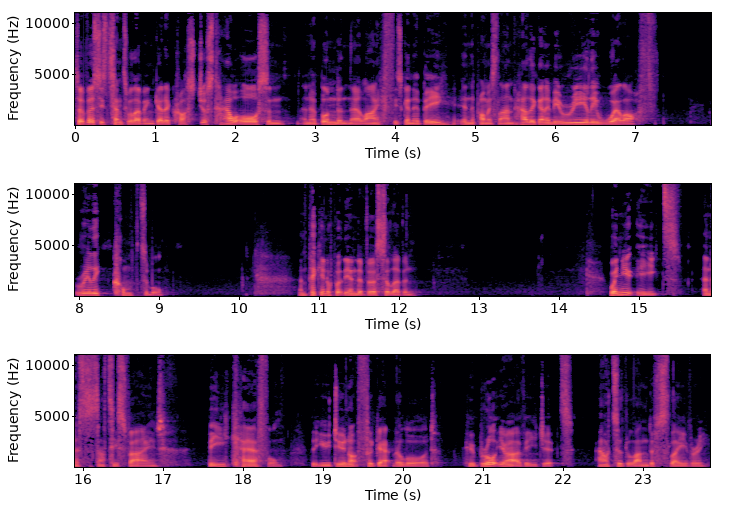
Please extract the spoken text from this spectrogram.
So, verses 10 to 11 get across just how awesome and abundant their life is going to be in the promised land, how they're going to be really well off, really comfortable. And picking up at the end of verse 11 When you eat and are satisfied, be careful that you do not forget the Lord who brought you out of Egypt, out of the land of slavery.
